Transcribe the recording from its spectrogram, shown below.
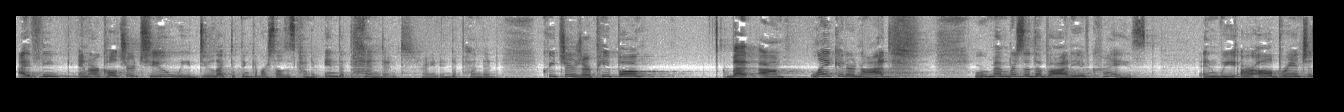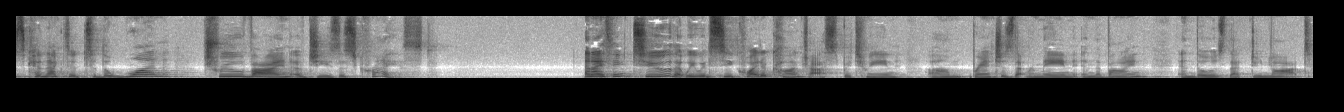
I think in our culture, too, we do like to think of ourselves as kind of independent, right? Independent creatures or people. But um, like it or not, we're members of the body of Christ. and we are all branches connected to the one true vine of Jesus Christ. And I think, too, that we would see quite a contrast between um, branches that remain in the vine and those that do not.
